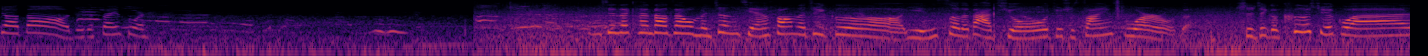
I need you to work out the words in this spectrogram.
就要到这个 Science World。我们现在看到在我们正前方的这个银色的大球，就是 Science World，是这个科学馆。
